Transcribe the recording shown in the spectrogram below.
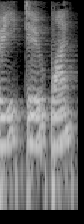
Three, two, one,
